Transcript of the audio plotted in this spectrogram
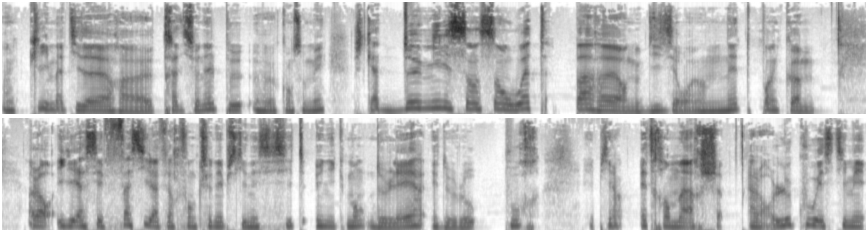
un climatiseur euh, traditionnel peut euh, consommer jusqu'à 2500 watts par heure, nous dit 01net.com. Alors, il est assez facile à faire fonctionner puisqu'il nécessite uniquement de l'air et de l'eau pour eh bien, être en marche. Alors, le coût estimé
